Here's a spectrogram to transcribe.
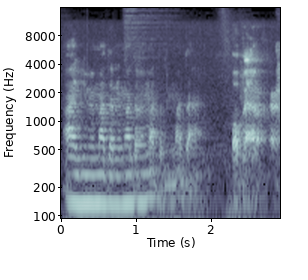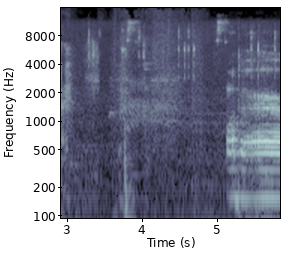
Ay, me mata, me mata, me mata, me mata. Oper. Oper.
